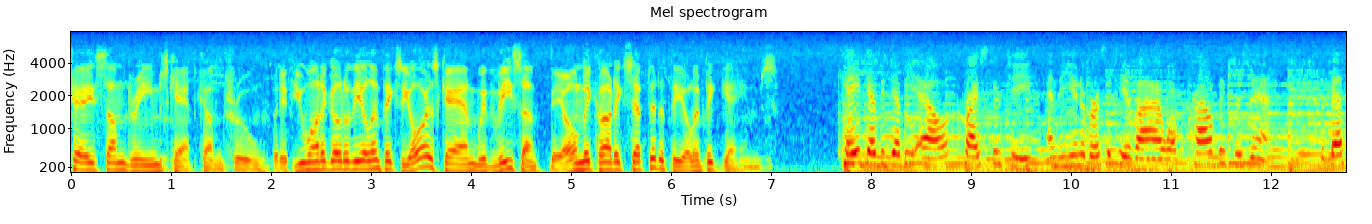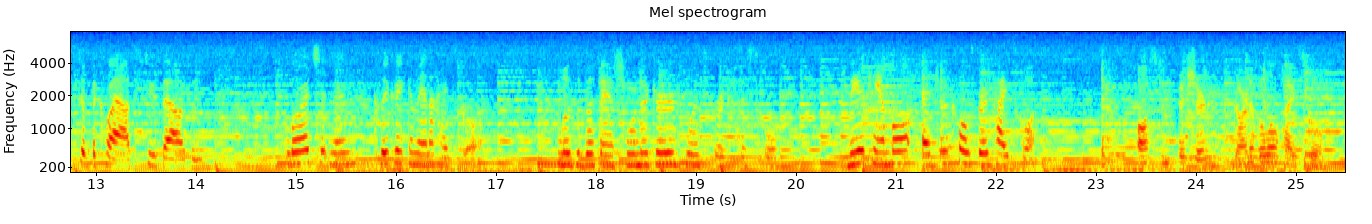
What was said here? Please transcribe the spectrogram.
Okay, some dreams can't come true, but if you want to go to the Olympics, yours can with Visa, the only card accepted at the Olympic Games. KWWL, Chrysler Jeep, and the University of Iowa proudly present the Best of the Class 2000. Laura Chipman, Clear Creek Amana High School. Elizabeth Ashwiniker, Lynchburg High School. Leah Campbell, Edgewood Colesburg High School. Austin Fisher, Garnavillo High School.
